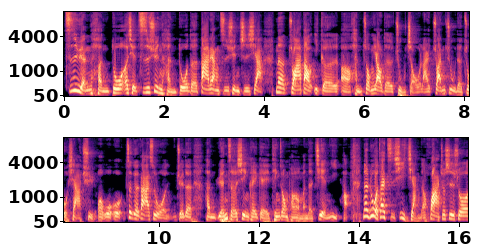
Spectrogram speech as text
资源很多而且资讯很多的大量资讯之下，那抓到一个呃很重要的主轴来专注的做下去。哦，我我这个大概是我觉得很原则性可以给听众朋友们的建议。好，那如果再仔细讲的话，就是说，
